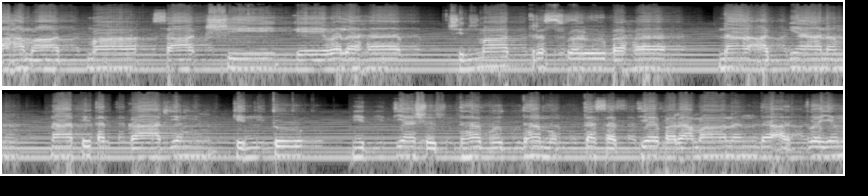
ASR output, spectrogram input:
अहमात्मा साक्षी केवलः चिन्मात्रस्वरूपः। न अज्ञानं नापि तत्कार्यं किन्तु नित्यशुद्धबुद्धमुक्तसत्यपरमानन्द अद्वयं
